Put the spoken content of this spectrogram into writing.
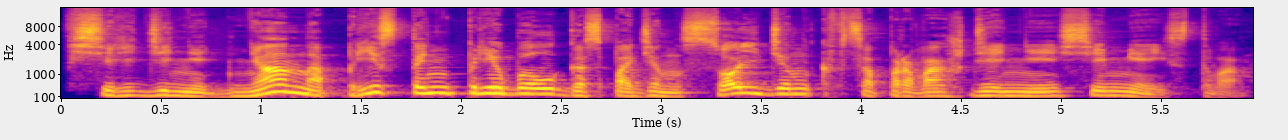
В середине дня на пристань прибыл господин Сольдинг в сопровождении семейства.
